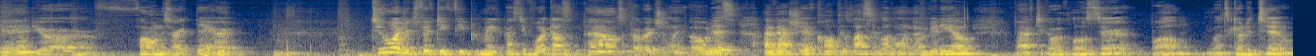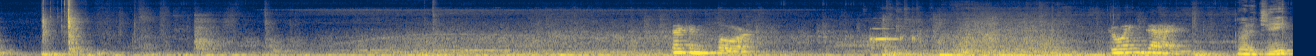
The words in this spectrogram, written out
and your phone is right there. 250 feet per minute, capacity 4,000 pounds, originally Otis. I've actually have caught the classic leveling on video, but I have to go closer. Well, let's go to two. Second floor. Going down. Go to G.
